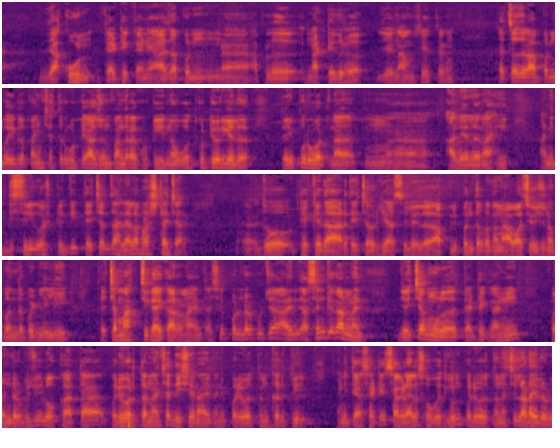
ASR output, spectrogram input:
दाखवून त्या ठिकाणी आज आपण आपलं नाट्यगृह जे नामक्षेत्र ह्याचं जर आपण बघितलं पंच्याहत्तर कोटी अजून पंधरा कोटी नव्वद कोटीवर गेलं तरी पुरवठा आलेलं नाही. आणि दुसरी गोष्ट की त्याच्यात झालेला भ्रष्टाचार. जो ठेकेदार त्याच्यावर हे असलेलं आपली पंतप्रधान आवास योजना बंद पडलेली त्याच्या मागची काय कारणं आहेत अशी पंढरपूरच्या असंख्य कारणं आहेत ज्याच्यामुळं त्या ठिकाणी पंढरपूरची लोक आता परिवर्तनाच्या दिशेनं आहेत आणि परिवर्तन करतील. आणि त्यासाठी सगळ्याला सोबत घेऊन परिवर्तनाची लढाई लढू.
